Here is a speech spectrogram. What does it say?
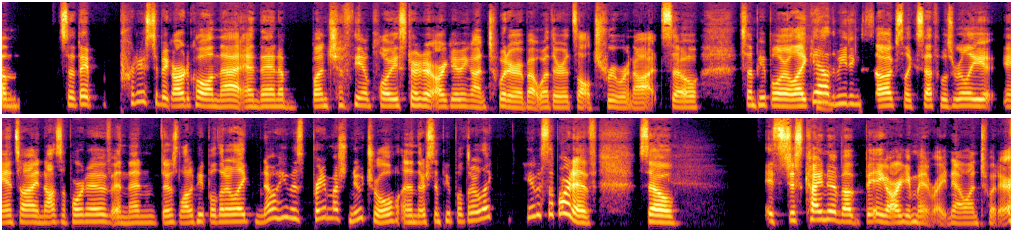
Um, so they produced a big article on that, and then a bunch of the employees started arguing on Twitter about whether it's all true or not. So some people are like, "Yeah, Hmm. the meeting sucks." Like Seth was really anti, not supportive, and then there's a lot of people that are like, "No, he was pretty much neutral," and there's some people that are like, "He was supportive." So it's just kind of a big argument right now on Twitter.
